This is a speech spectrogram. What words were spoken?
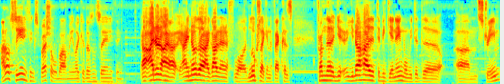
I don't see anything special about me. Like it doesn't say anything. Uh, I don't know. I, I know that I got an eff- well. It looks like an effect because from the you, you know how at the beginning when we did the um, stream,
